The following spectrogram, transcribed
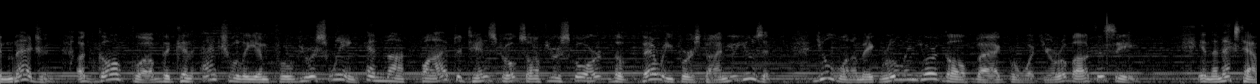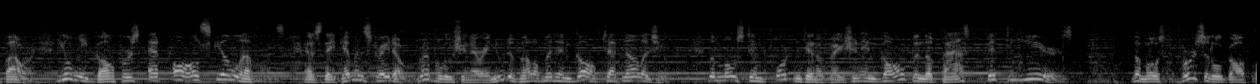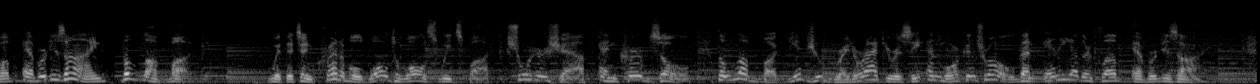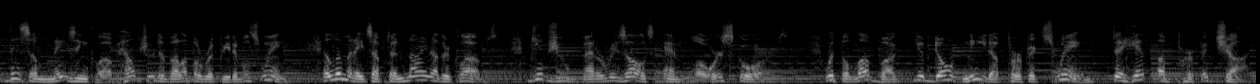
Imagine a golf club that can actually improve your swing and knock 5 to 10 strokes off your score the very first time you use it. You'll want to make room in your golf bag for what you're about to see. In the next half hour, you'll meet golfers at all skill levels as they demonstrate a revolutionary new development in golf technology, the most important innovation in golf in the past 50 years. The most versatile golf club ever designed, the Love Bug. With its incredible wall-to-wall sweet spot, shorter shaft, and curved sole, the Love Bug gives you greater accuracy and more control than any other club ever designed. This amazing club helps you develop a repeatable swing, eliminates up to nine other clubs, gives you better results and lower scores. With the Love Bug, you don't need a perfect swing to hit a perfect shot.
